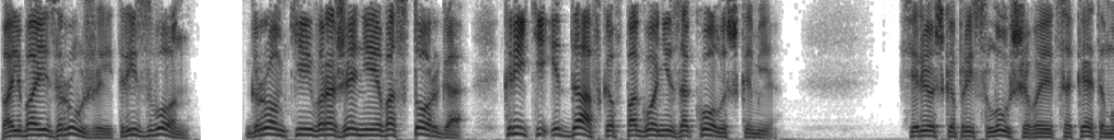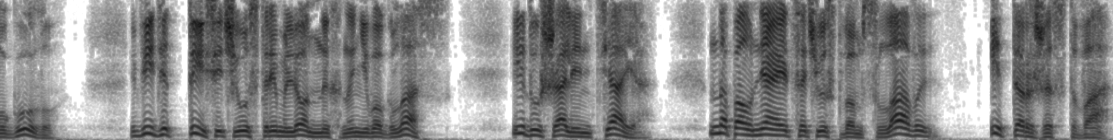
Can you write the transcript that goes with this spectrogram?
Пальба из ружей, трезвон, громкие выражения восторга, крики и давка в погоне за колышками. Сережка прислушивается к этому гулу, видит тысячи устремленных на него глаз, и душа лентяя наполняется чувством славы и торжества.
